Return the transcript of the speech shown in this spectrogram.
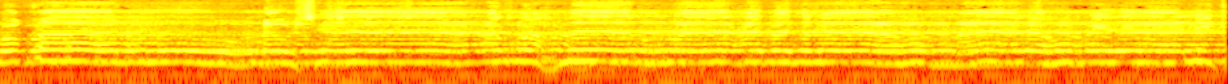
وقالوا لو شاء الرحمن ما عبدناهم ما لهم بذلك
